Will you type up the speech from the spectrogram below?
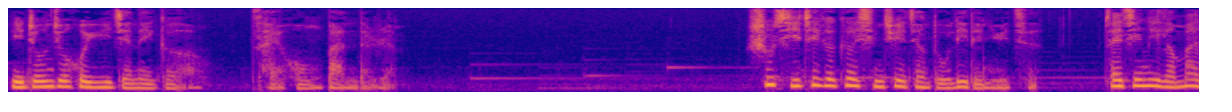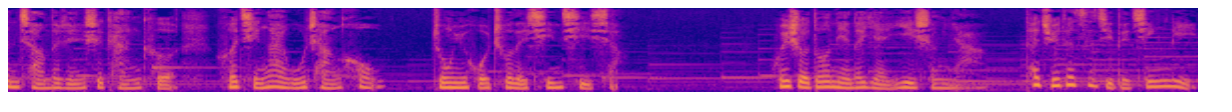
你终究会遇见那个彩虹般的人。舒淇这个个性倔强独立的女子。在经历了漫长的人世坎坷和情爱无常后，终于活出了新气象。回首多年的演艺生涯，他觉得自己的经历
